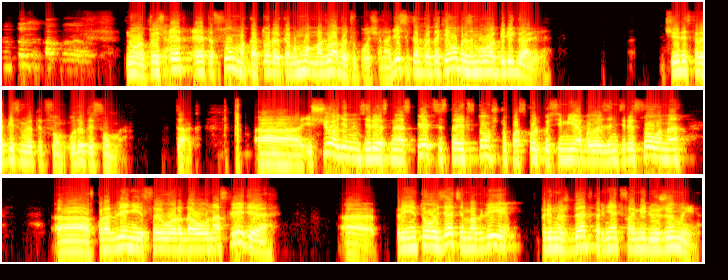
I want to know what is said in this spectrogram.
Ну, тоже как бы... Ну, то есть это, это сумма, которая как бы могла быть выплачена. Здесь как бы таким образом его оберегали через прописывание этой суммы, вот этой суммы. Так. А, еще один интересный аспект состоит в том, что поскольку семья была заинтересована в продлении своего родового наследия, а, принятого зятя могли принуждать принять фамилию жены.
